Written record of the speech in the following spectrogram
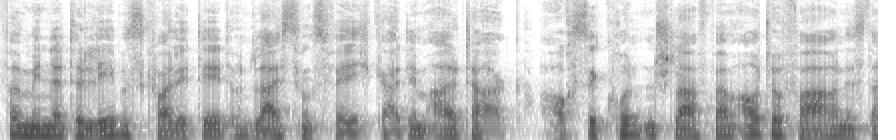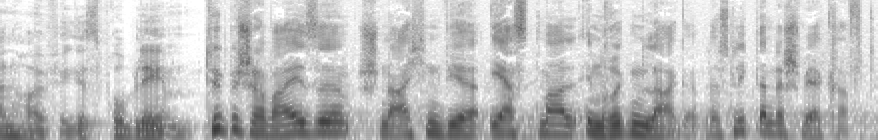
verminderte Lebensqualität und Leistungsfähigkeit im Alltag. Auch Sekundenschlaf beim Autofahren ist ein häufiges Problem. Typischerweise schnarchen wir erstmal in Rückenlage. Das liegt an der Schwerkraft.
